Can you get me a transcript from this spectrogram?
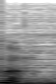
Huh.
